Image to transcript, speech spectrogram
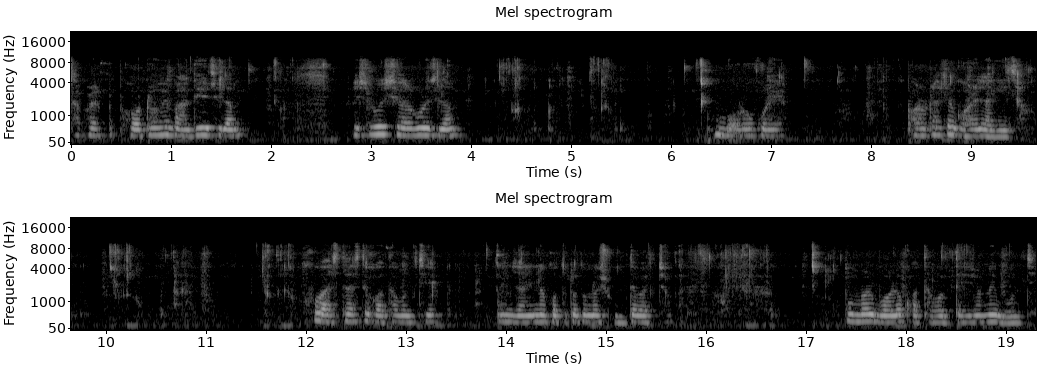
তারপর একটা ফটো আমি বাঁধিয়েছিলাম। ফেসবুকে শেয়ার করেছিলাম। বড় করে। ফটোটা হচ্ছে ঘরে লাগিয়েছে খুব আস্তে আস্তে কথা বলছি। আমি জানি না কতটা তোমরা শুনতে পাচ্ছ তোমার বলো কথা বলতে, এই জন্যই বলছি।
